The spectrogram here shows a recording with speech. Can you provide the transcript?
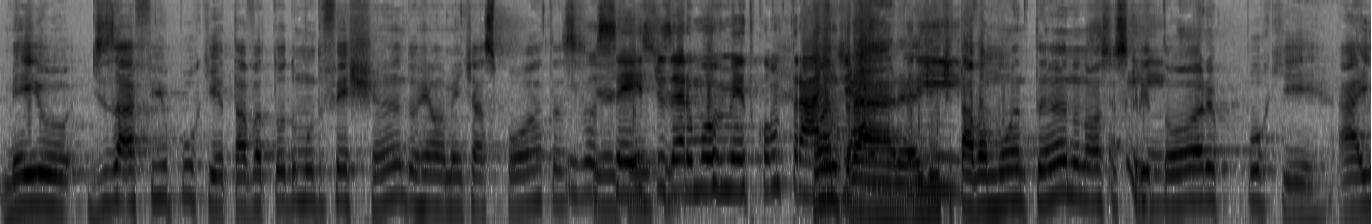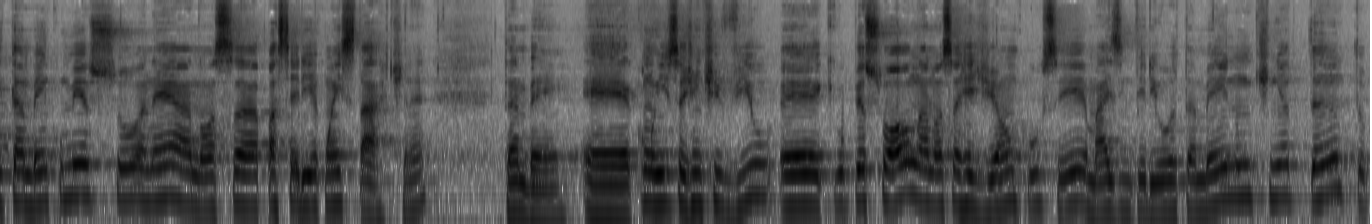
meio desafio porque estava todo mundo fechando realmente as portas. E vocês e fizeram o um movimento contrário. Contrário, a gente estava montando o nosso Isso escritório aí. porque aí também começou, né, a nossa parceria com a Start, né? Também. É, com isso a gente viu é, que o pessoal na nossa região, por ser mais interior também, não tinha tanto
